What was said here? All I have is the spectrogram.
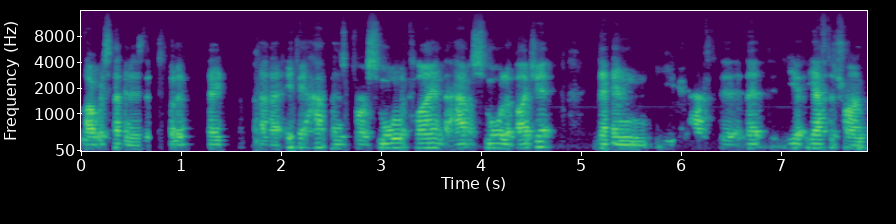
like we're saying is got to uh, if it happens for a smaller client that have a smaller budget, then you have to that you, you have to try and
